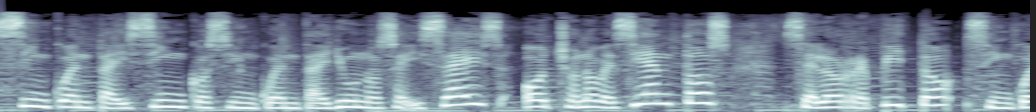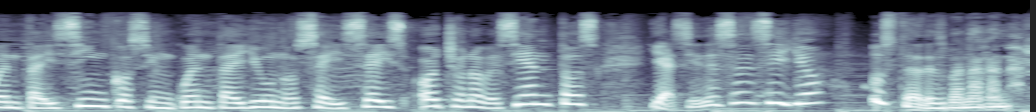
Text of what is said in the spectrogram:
55 51 66 8900. Se lo repito, 55 51 66 8900. Y así de sencillo, ustedes van a ganar.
